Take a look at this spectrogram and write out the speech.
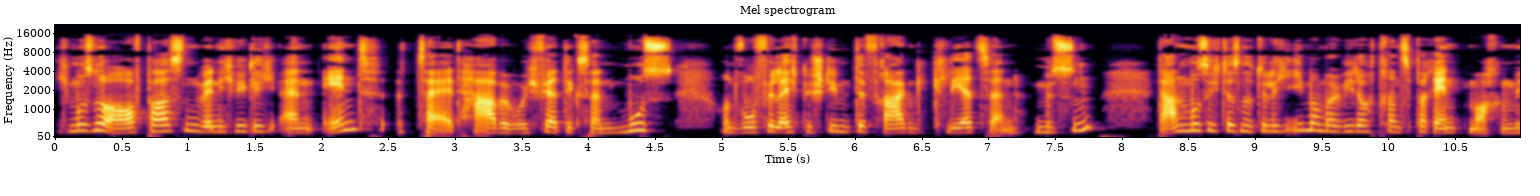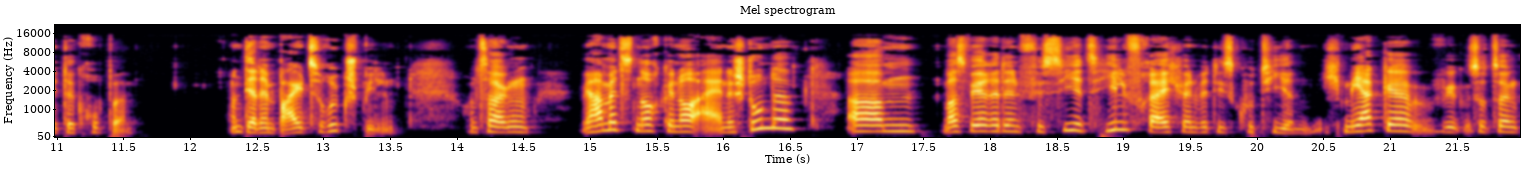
Ich muss nur aufpassen, wenn ich wirklich eine Endzeit habe, wo ich fertig sein muss und wo vielleicht bestimmte Fragen geklärt sein müssen, dann muss ich das natürlich immer mal wieder auch transparent machen mit der Gruppe und der den Ball zurückspielen und sagen, wir haben jetzt noch genau eine Stunde. Ähm, was wäre denn für Sie jetzt hilfreich, wenn wir diskutieren? Ich merke, wir sozusagen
